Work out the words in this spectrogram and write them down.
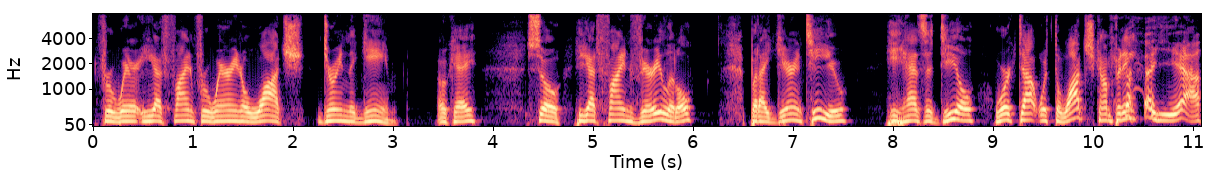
for wear. He got fined for wearing a watch during the game. Okay, so he got fined very little, but I guarantee you, he has a deal worked out with the watch company yeah,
